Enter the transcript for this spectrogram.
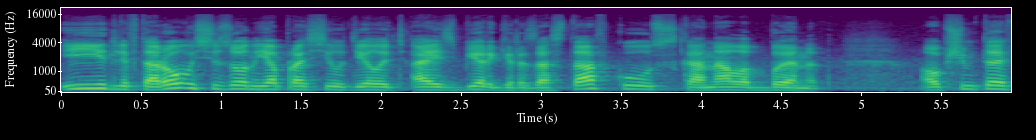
И для второго сезона я просил делать Айсбергера заставку с канала Беннет. В общем-то,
